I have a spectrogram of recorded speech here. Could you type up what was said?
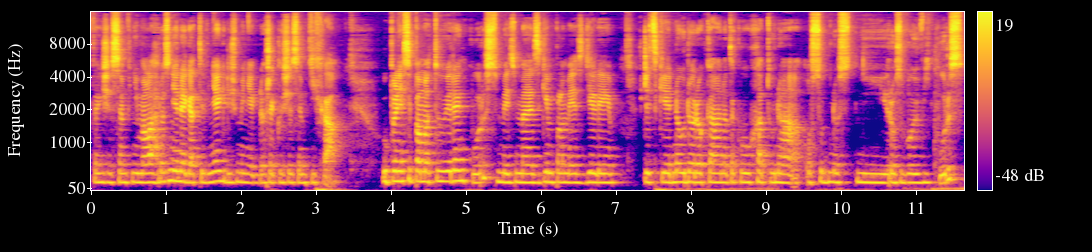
Takže jsem vnímala hrozně negativně, když mi někdo řekl, že jsem tichá. Úplně si pamatuju jeden kurz, my jsme s Gimplem jezdili vždycky jednou do roka na takovou chatu na osobnostní rozvojový kurz.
